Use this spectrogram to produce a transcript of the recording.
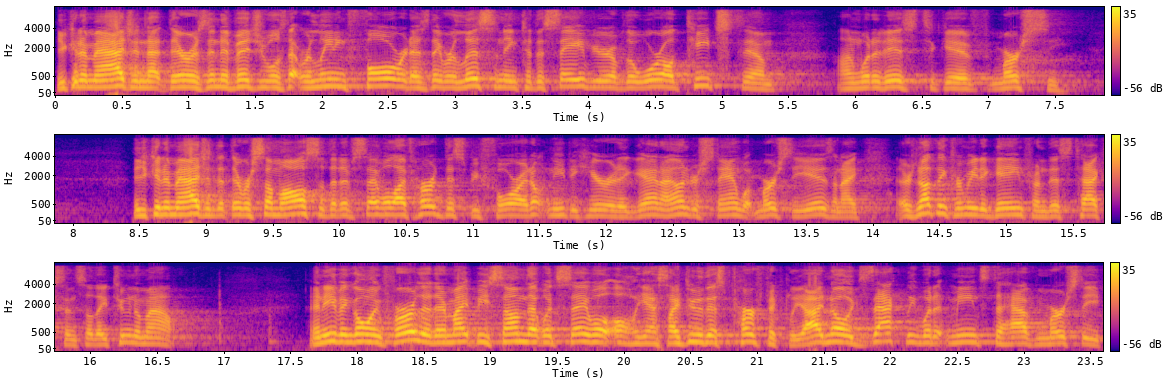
You can imagine that there was individuals that were leaning forward as they were listening to the Savior of the world teach them on what it is to give mercy. You can imagine that there were some also that have said, Well, I've heard this before. I don't need to hear it again. I understand what mercy is, and I, there's nothing for me to gain from this text, and so they tune them out. And even going further, there might be some that would say, well, oh, yes, I do this perfectly. I know exactly what it means to have mercy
